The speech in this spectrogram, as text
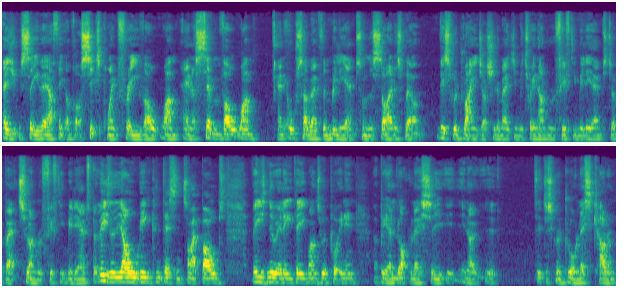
As you can see there, I think I've got a 6.3 volt one and a 7 volt one. And it also have the milliamps on the side as well this would range, I should imagine, between 150 milliamps to about 250 milliamps. But these are the old incandescent type bulbs. These new LED ones we're putting in will be a lot less. You, know, they're just going to draw less current.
